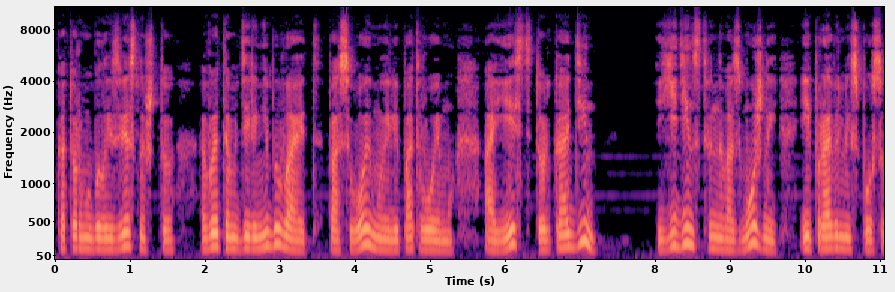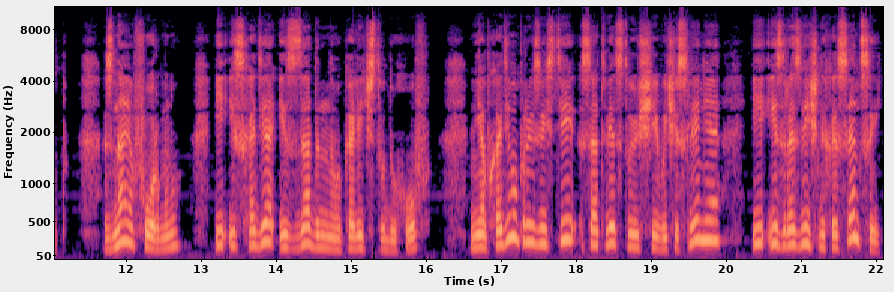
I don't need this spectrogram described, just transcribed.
которому было известно, что в этом деле не бывает по-своему или по-твоему, а есть только один, единственно возможный и правильный способ. Зная формулу и исходя из заданного количества духов, необходимо произвести соответствующие вычисления и из различных эссенций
